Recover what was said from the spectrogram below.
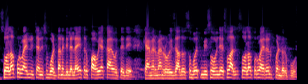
सोलापूर व्हायरल चॅनलशी बोलताना दिलेला आहे. तर पाहूया काय होते ते. कॅमेरामॅन रोहित जाधव सोबत मी Sohan Jaiswal Solapur viral Pandharpur.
